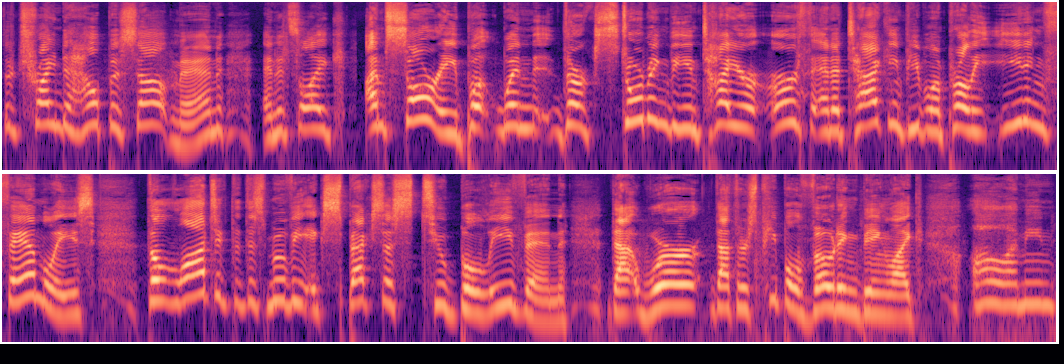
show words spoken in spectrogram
they're trying to help us out, man. And it's like, I'm sorry, but when they're storming the entire earth and attacking people and probably eating families, the logic that this movie expects us to believe in that we're that there's people voting being like, "Oh, I mean,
